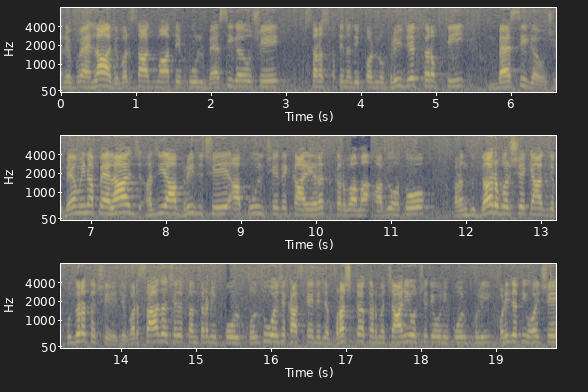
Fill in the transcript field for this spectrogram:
અને પહેલા જ વરસાદમાં તે પુલ બેસી ગયો છે. સરસ્વતી નદી પરનો બ્રિજ એક તરફથી બેસી ગયો છે. બે મહિના પહેલા જ હજી આ બ્રિજ છે, આ પુલ છે તે કાર્યરત કરવામાં આવ્યો હતો. પરંતુ દર વર્ષે ક્યાંક જે કુદરત છે, જે વરસાદ છે તે તંત્રની પોલ ખોલતું હોય છે. ખાસ કરીને જે ભ્રષ્ટ કર્મચારીઓ છે તેઓની પોલ ખુલી પડી જતી હોય છે.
